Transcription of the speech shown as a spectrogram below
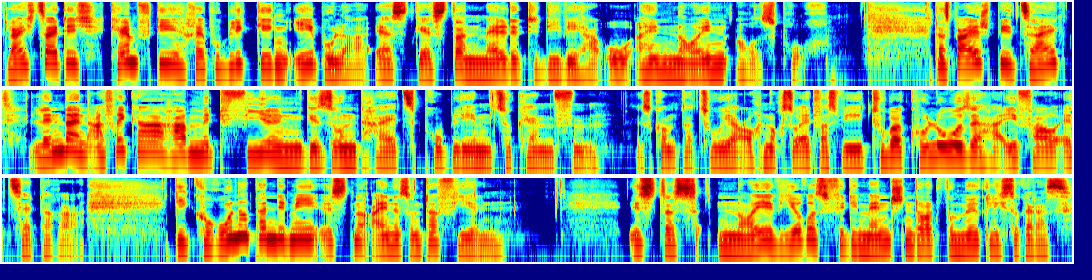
Gleichzeitig kämpft die Republik gegen Ebola. Erst gestern meldete die WHO einen neuen Ausbruch. Das Beispiel zeigt, Länder in Afrika haben mit vielen Gesundheitsproblemen zu kämpfen. Es kommt dazu ja auch noch so etwas wie Tuberkulose, HIV etc. Die Corona-Pandemie ist nur eines unter vielen. Ist das neue Virus für die Menschen dort womöglich sogar das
